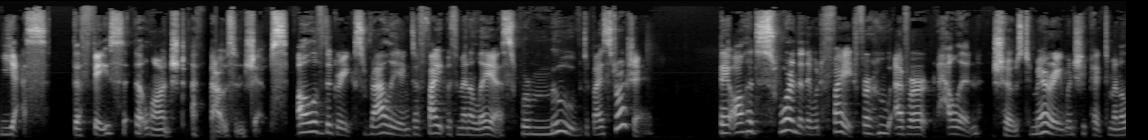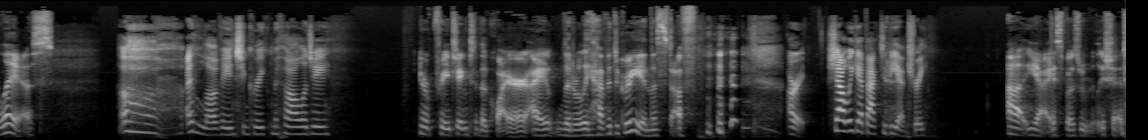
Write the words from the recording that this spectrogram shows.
Yes. The face that launched a thousand ships. All of the Greeks rallying to fight with Menelaus were moved by Storge. They all had sworn that they would fight for whoever Helen chose to marry when she picked Menelaus. Oh, I love ancient Greek mythology. You're preaching to the choir. I literally have a degree in this stuff. all right, shall we get back to the entry? Uh, yeah, I suppose we really should.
